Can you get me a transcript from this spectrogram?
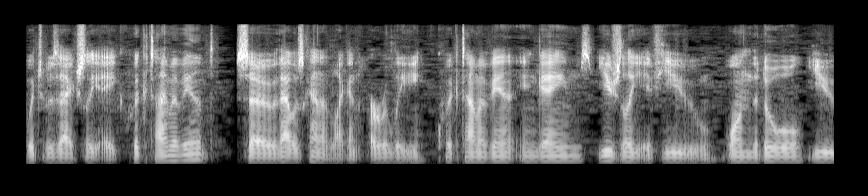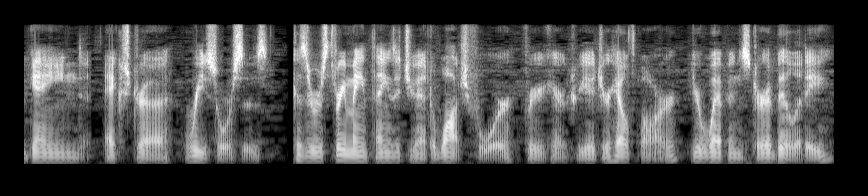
which was actually a quick time event. So that was kind of like an early quick time event in games. Usually if you won the duel, you gained extra resources. Because there was three main things that you had to watch for for your character. You had your health bar, your weapon's durability,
